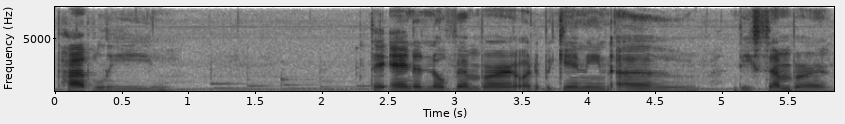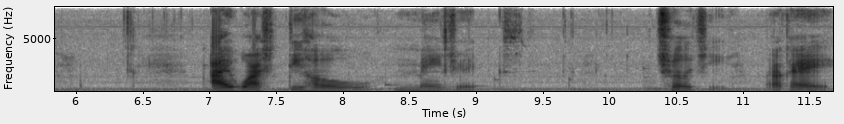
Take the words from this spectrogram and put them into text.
probably the end of November or the beginning of December, I watched the whole Matrix trilogy. Okay,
